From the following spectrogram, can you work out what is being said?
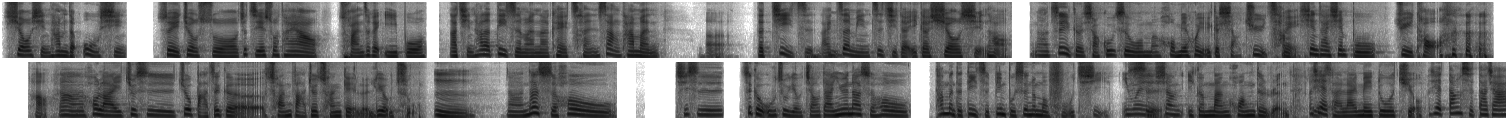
修行，他们的悟性，所以就说，就直接说他要传这个衣钵，那请他的弟子们呢，可以呈上他们呃的记子来证明自己的一个修行哈。那这个小故事，我们后面会有一个小剧场。对，现在先不。剧透，好，那后来就是就把这个传法就传给了六祖，嗯，那那时候其实这个五祖有交代，因为那时候他们的弟子并不是那么服气，因为像一个蛮荒的人，而且才来没多久，而且当时大家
